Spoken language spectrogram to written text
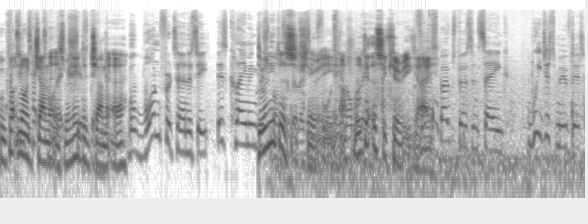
we've got no janitors. We need a janitor. But one fraternity is claiming Do we need a security? the Uh, We'll get the security guy. Spokesperson saying, "We just moved it.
